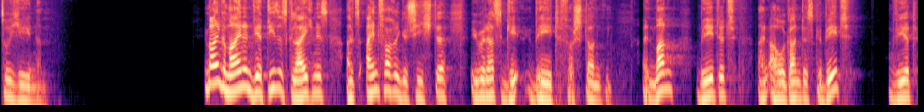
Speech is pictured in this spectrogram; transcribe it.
zu jenem. Im Allgemeinen wird dieses Gleichnis als einfache Geschichte über das Gebet verstanden. Ein Mann betet ein arrogantes Gebet und wird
